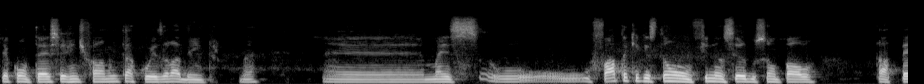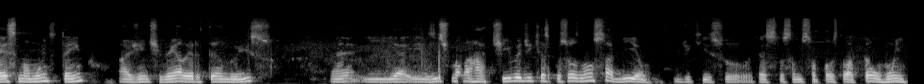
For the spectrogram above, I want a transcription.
que acontece a gente fala muita coisa lá dentro, né? É, mas o, o, fato é que a questão financeira do São Paulo está péssima há muito tempo. A gente vem alertando isso, né? E, existe uma narrativa de que as pessoas não sabiam de que isso, que a situação do São Paulo estava tão ruim,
